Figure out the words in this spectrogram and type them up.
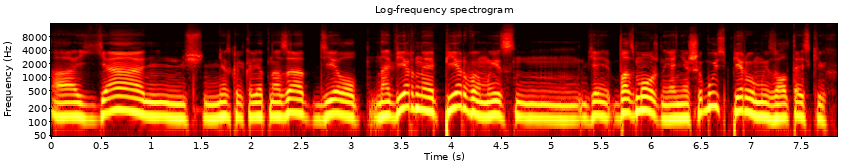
а, я несколько лет назад делал, наверное, первым из, я, возможно, я не ошибусь, первым из алтайских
